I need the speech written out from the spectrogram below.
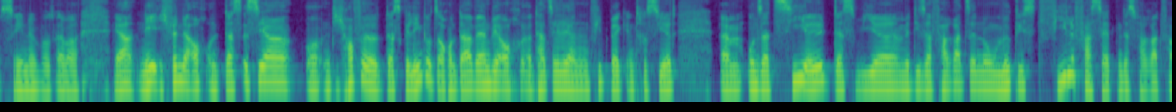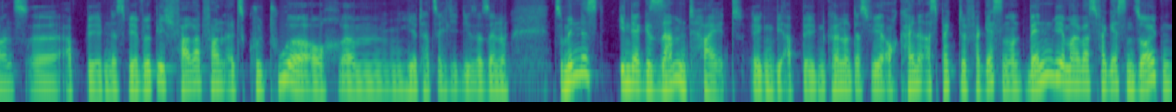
Szene, whatever. Ja, nee, ich finde auch, und das ist ja, und ich hoffe, das gelingt uns auch, und da wären wir auch äh, tatsächlich an Feedback interessiert. Ähm, unser Ziel, dass wir mit dieser Fahrradsendung möglichst viele Facetten des Fahrradfahrens äh, abbilden, dass wir wirklich Fahrradfahren als Kultur auch ähm, hier tatsächlich dieser Sendung zumindest in der Gesamtheit irgendwie abbilden können und dass wir auch keine Aspekte vergessen. Und wenn wir mal was vergessen sollten,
